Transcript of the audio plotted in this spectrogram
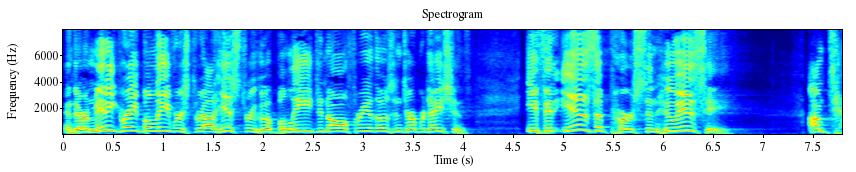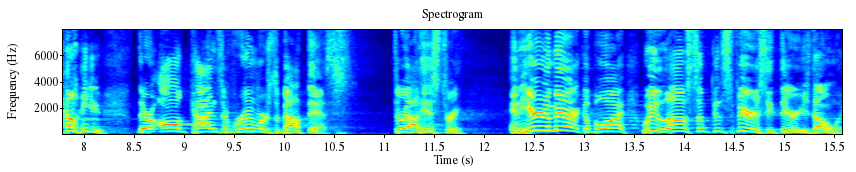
And there are many great believers throughout history who have believed in all three of those interpretations. If it is a person, who is he? I'm telling you, there are all kinds of rumors about this throughout history. And here in America, boy, we love some conspiracy theories, don't we?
